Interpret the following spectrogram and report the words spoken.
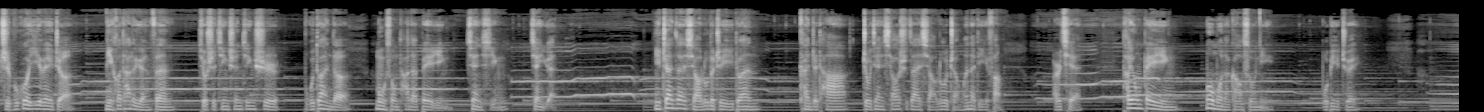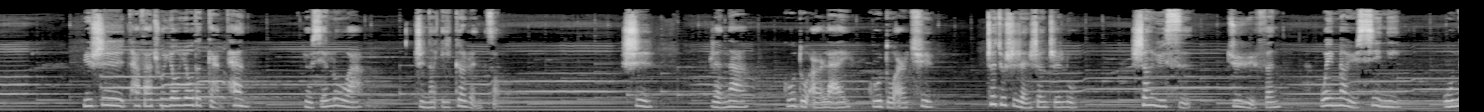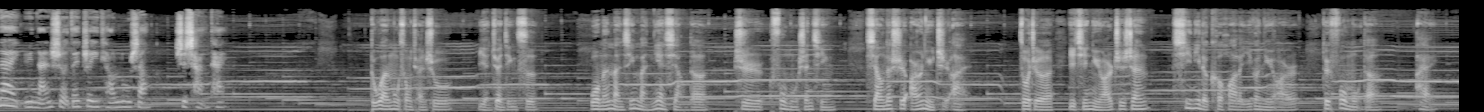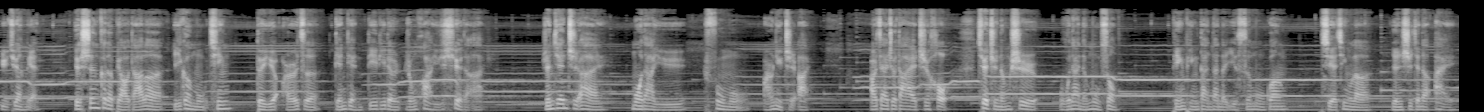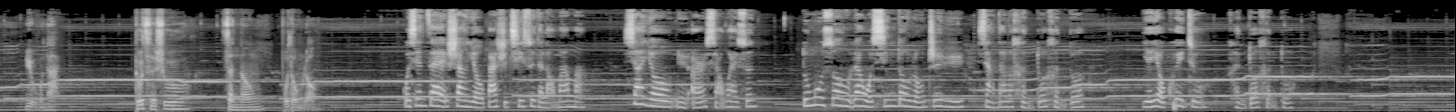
只不过意味着你和他的缘分，就是今生今世不断的目送他的背影渐行渐远。你站在小路的这一端。看着他逐渐消失在小路转弯的地方，而且，他用背影默默地告诉你，不必追。于是他发出悠悠的感叹：“有些路啊，只能一个人走。是，人呐，孤独而来，孤独而去，这就是人生之路。生与死，聚与分，微妙与细腻，无奈与难舍，在这一条路上是常态。”读完《目送全书》，眼倦金丝。我们满心满念想的是父母深情，想的是儿女挚爱。作者以其女儿之身，细腻地刻画了一个女儿对父母的爱与眷恋，也深刻地表达了一个母亲对于儿子点点滴滴的融化于血的爱。人间挚爱莫大于父母儿女之爱，而在这大爱之后，却只能是无奈的目送。平平淡淡的一丝目光，写尽了人世间的爱与无奈。读此书，怎能不动容？我现在上有八十七岁的老妈妈，下有女儿小外孙，读目送让我心动容之余，想到了很多很多，也有愧疚很多很多。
